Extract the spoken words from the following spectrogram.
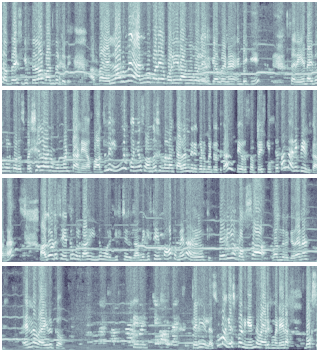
சர்ப்ரைஸ் கிஃப்ட் எல்லாம் வந்துட்டுது அப்ப எல்லாருமே அன்பு மழைய பொழியறாங்க போல இருக்கு அப்ப இன்னைக்கு சரி ஏன்னா இது உங்களுக்கு ஒரு ஸ்பெஷலான மூமெண்ட் தானே அப்ப அதுல இன்னும் கொஞ்சம் சந்தோஷம் எல்லாம் கலந்து இருக்கணும்ன்றதுக்காக இப்படி ஒரு சர்ப்ரைஸ் கிஃப்ட் தான் அனுப்பி இருக்காங்க அதோட சேர்த்து உங்களுக்காக இன்னும் ஒரு கிஃப்ட் இருக்கு அந்த கிஃப்டையும் பாப்போமே நான் ஓகே பெரிய பாக்ஸா வந்திருக்கு தானே என்னவா இருக்கும் தெரியல. சும்மா கெஸ் பண்ணுங்க என்னவா இருக்குமெண்டு. ஏன்னா பாக்ஸ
